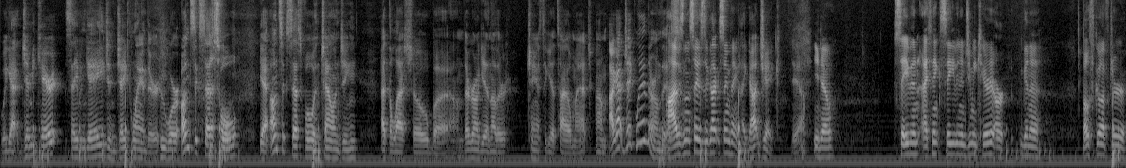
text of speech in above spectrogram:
we got Jimmy Carrot, Saban Gage, and Jake Lander, who were unsuccessful. Yeah, unsuccessful and challenging at the last show, but um, they're gonna get another chance to get a title match. Um, I got Jake Lander on this. I was gonna say this exact same thing. I got Jake. yeah. You know, Saban. I think Saban and Jimmy Carrot are gonna both go after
